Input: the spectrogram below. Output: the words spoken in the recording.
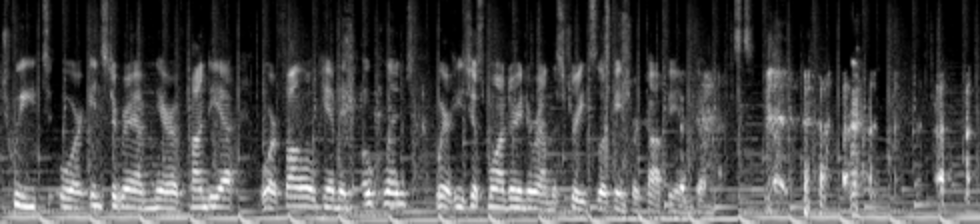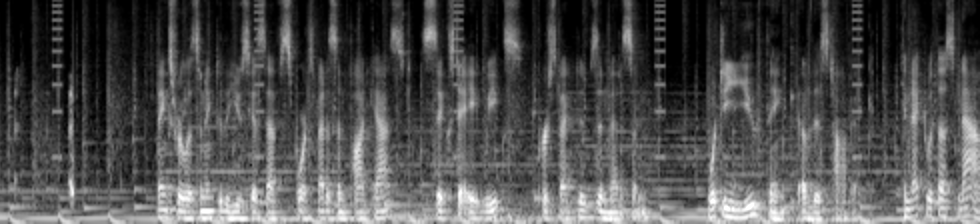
tweet or instagram nirav pandya or follow him in oakland where he's just wandering around the streets looking for coffee and donuts. Thanks for listening to the UCSF Sports Medicine Podcast, Six to Eight Weeks Perspectives in Medicine. What do you think of this topic? Connect with us now.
